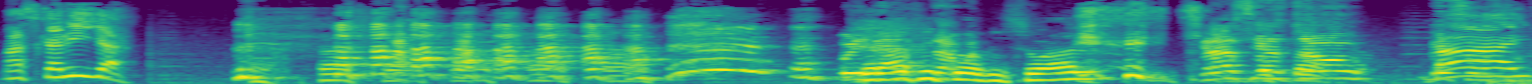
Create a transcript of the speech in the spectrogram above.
mascarilla. Gráfico visual. Gracias, Joe. Bye.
